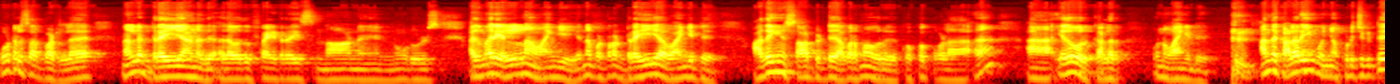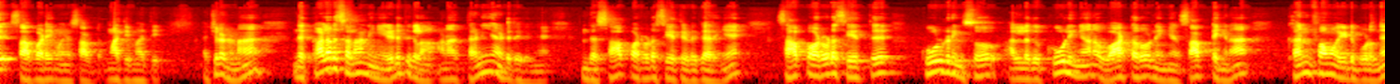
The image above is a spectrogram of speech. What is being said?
ஹோட்டல் சாப்பாட்டில் நல்ல ட்ரையானது அதாவது ஃப்ரைட் ரைஸ் நானு நூடுல்ஸ் அது மாதிரி எல்லாம் வாங்கி என்ன பண்ணுறோம் ட்ரையாக வாங்கிட்டு அதையும் சாப்பிட்டுட்டு அப்புறமா ஒரு கொக்கோ கோலா ஏதோ ஒரு கலர் ஒன்று வாங்கிட்டு அந்த கலரையும் கொஞ்சம் குடிச்சிக்கிட்டு சாப்பாடையும் கொஞ்சம் சாப்பிட்டு மாற்றி மாற்றி ஆக்சுவலாக என்னென்னா இந்த கலர்ஸ் எல்லாம் நீங்கள் எடுத்துக்கலாம். ஆனால் தனியாக எடுத்துக்கோங்க. இந்த சாப்பாடோட சேர்த்து எடுக்காதீங்க. சாப்பாடோட சேர்த்து கூல்ட்ரிங்க்ஸோ அல்லது கூலிங்கான வாட்டரோ நீங்கள் சாப்பிட்டீங்கன்னா கன்ஃபார்மாக வெயிட்டு போடுங்க.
